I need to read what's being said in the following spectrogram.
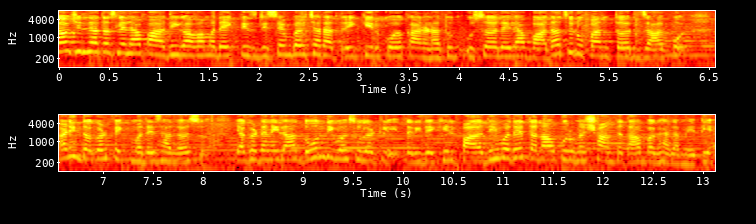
जळगाव जिल्ह्यात असलेल्या पाळधी गावामध्ये एकतीस डिसेंबरच्या रात्री किरकोळ कारणातून उसळलेल्या वादाचं रूपांतर जाळपोळ आणि दगडफेकमध्ये झालं असून या घटनेला दोन दिवस उलटले तरी देखील पाळधीमध्ये तणावपूर्ण शांतता बघायला मिळते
